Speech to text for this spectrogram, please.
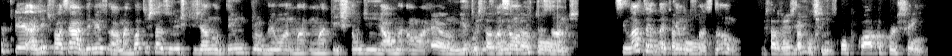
É porque a gente fala assim, ah, Venezuela, mas bota os Estados Unidos que já não tem um problema, uma, uma questão de é, aumento de inflação há tá muitos com, anos. Se lá está tá tendo tá inflação. Os Estados Unidos está com 5,4%.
